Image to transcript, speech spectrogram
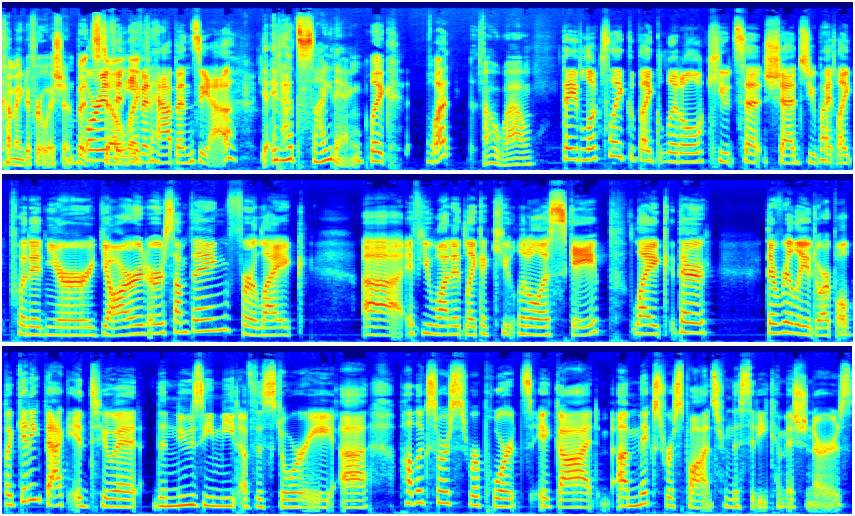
coming to fruition, but or still, if it like, even happens, yeah. Yeah, it had siding. Like what? Oh wow they looked like like little cute set sheds you might like put in your yard or something for like uh if you wanted like a cute little escape like they're they're really adorable. But getting back into it, the newsy meat of the story, uh, Public Source reports it got a mixed response from the city commissioners.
